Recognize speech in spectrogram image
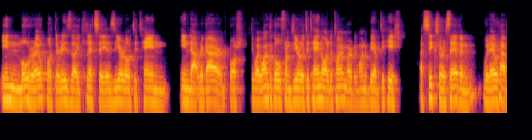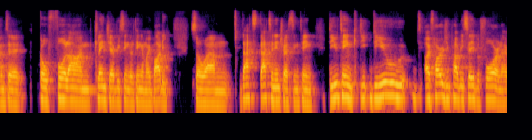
in motor output there is like let's say a 0 to 10 in that regard but do i want to go from 0 to 10 all the time or do i want to be able to hit a 6 or a 7 without having to go full on clench every single thing in my body. So um, that's that's an interesting thing. Do you think? Do, do you? I've heard you probably say before, and I,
